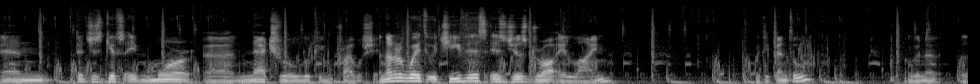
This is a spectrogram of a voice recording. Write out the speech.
and that just gives a more uh, natural looking tribal shape. Another way to achieve this is just draw a line with the pen tool. I'm gonna uh,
